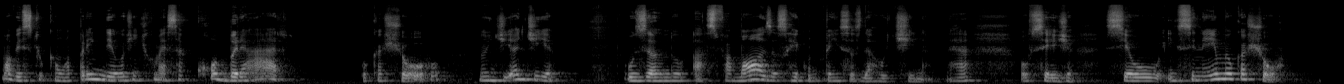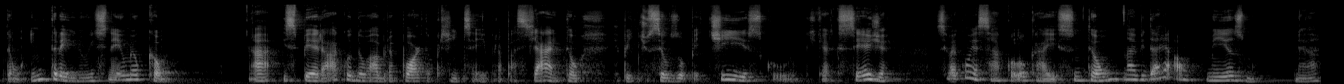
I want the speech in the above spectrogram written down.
Uma vez que o cão aprendeu, a gente começa a cobrar o cachorro no dia a dia, usando as famosas recompensas da rotina, né? Ou seja, se eu ensinei o meu cachorro, então em treino, eu ensinei o meu cão a esperar quando eu abro a porta pra gente sair para passear, então, de repente, o seu usou petisco, o que quer que seja, você vai começar a colocar isso então na vida real mesmo, né?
